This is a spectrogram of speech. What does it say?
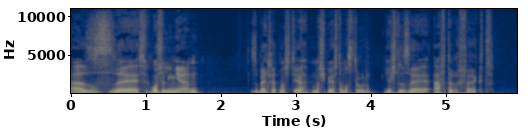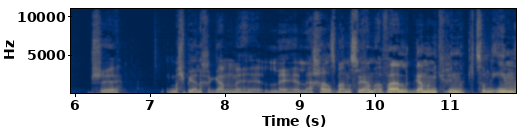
אז אה, סיכומו של עניין, זה בהחלט משפיע, משפיע את המסלול. יש לזה after effect, שמשפיע עליך גם אה, ל- לאחר זמן מסוים, אבל גם במקרים קיצוניים,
